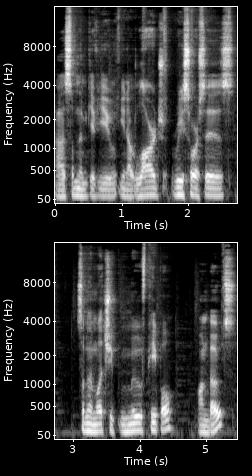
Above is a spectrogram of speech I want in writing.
Uh, some of them give you, you know, large resources. Some of them let you move people on boats.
